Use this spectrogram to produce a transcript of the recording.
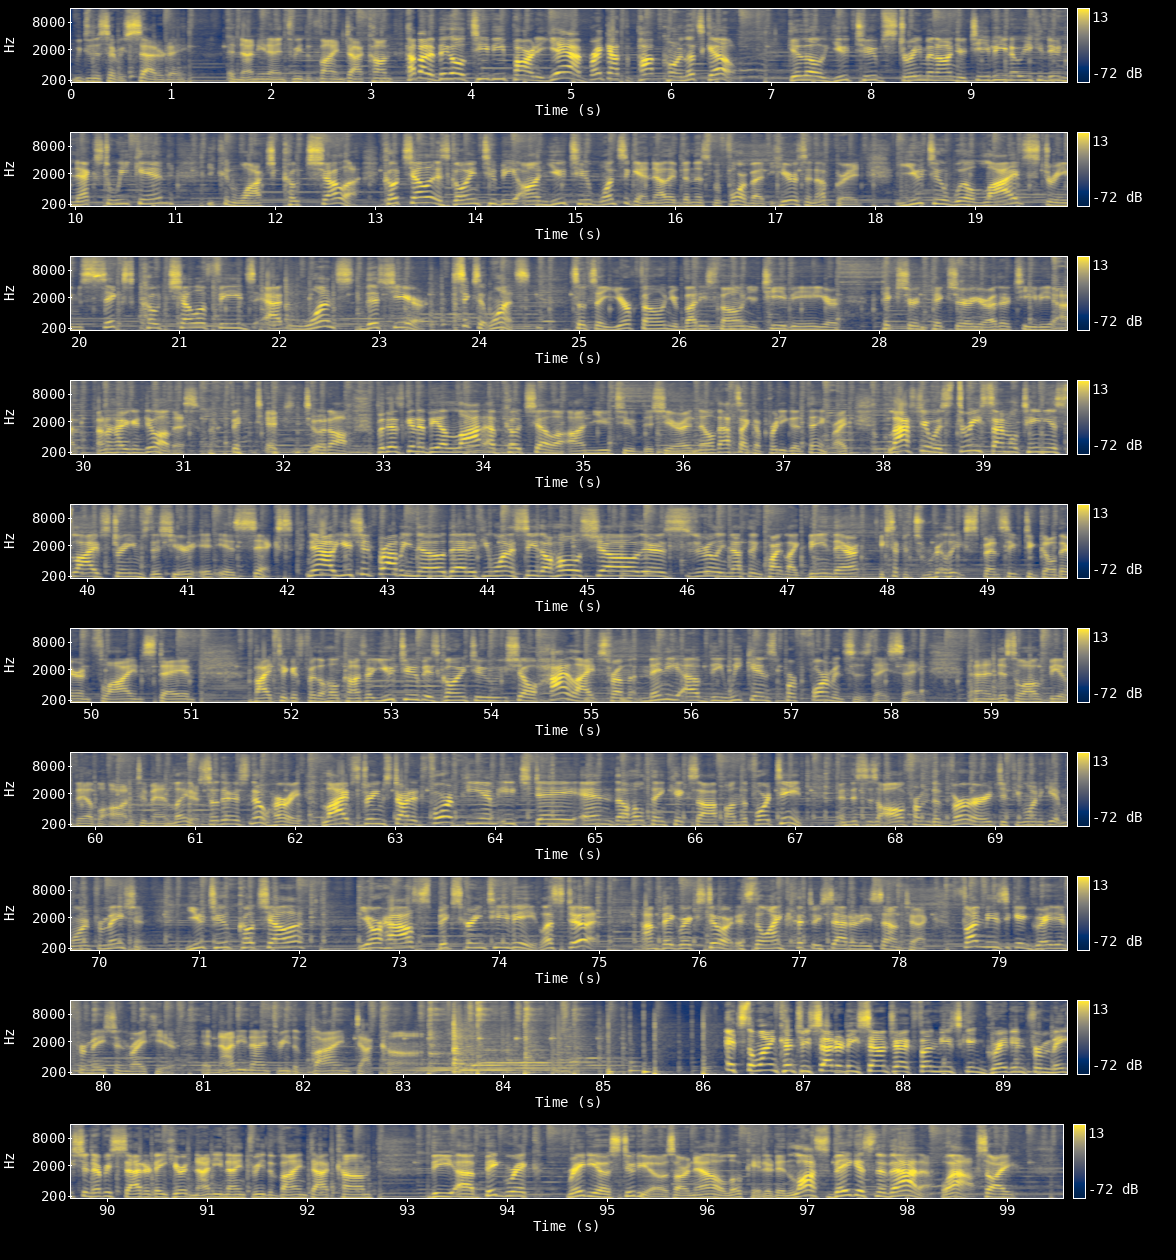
We do this every Saturday at 993thevine.com. How about a big old TV party? Yeah, break out the popcorn. Let's go. Get a little YouTube streaming on your TV. You know what you can do next weekend? You can watch Coachella. Coachella is going to be on YouTube once again. Now, they've done this before, but here's an upgrade. YouTube will live stream six Coachella feeds at once this year. Six at once. So it's a your phone, your buddy's phone, your TV, your picture in picture, your other TV. I, I don't know how you're going to do all this. Pay attention to it all. But there's going to be a lot of Coachella on YouTube this year. And no, that's like a pretty good thing, right? Last year was three simultaneous live streams. This year it is six. Now, you should probably know that if you want to see the whole show, there's really nothing quite like being there, except it's really expensive to go there and fly and stay. And buy tickets for the whole concert. YouTube is going to show highlights from many of the weekend's performances, they say. And this will all be available on demand later. So there's no hurry. Live stream start at 4 p.m. each day, and the whole thing kicks off on the 14th. And this is all from The Verge if you want to get more information. YouTube, Coachella, your house, big screen TV. Let's do it. I'm Big Rick Stewart. It's the Wine Country Saturday soundtrack. Fun music and great information right here at 993thevine.com. It's the Wine Country Saturday soundtrack. Fun music and great information every Saturday here at 993thevine.com. The uh, Big Rick radio studios are now located in Las Vegas, Nevada. Wow. So I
